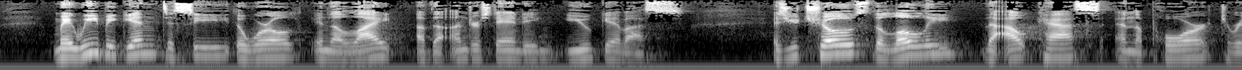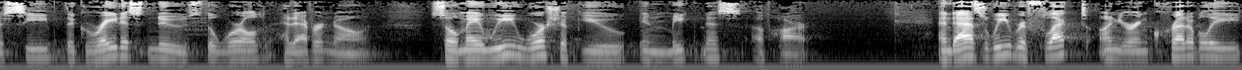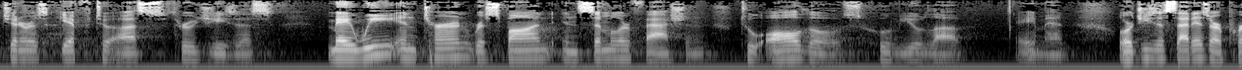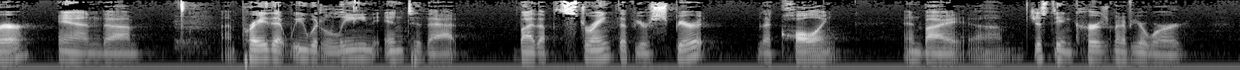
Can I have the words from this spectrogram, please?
may we begin to see the world in the light of the understanding you give us. As you chose the lowly the outcasts and the poor to receive the greatest news the world had ever known. So may we worship you in meekness of heart. And as we reflect on your incredibly generous gift to us through Jesus, may we in turn respond in similar fashion to all those whom you love. Amen. Lord Jesus, that is our prayer. And, um, I pray that we would lean into that by the strength of your spirit, the calling, and by um, just the encouragement of your word.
